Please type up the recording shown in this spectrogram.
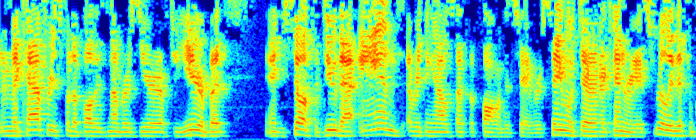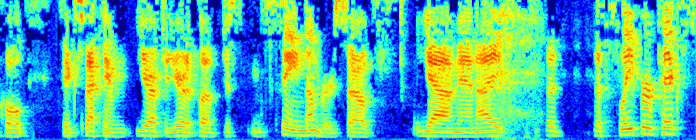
McCaffrey's put up all these numbers year after year, but and he still has to do that, and everything else has to fall in his favor. Same with Derrick Henry. It's really difficult to expect him year after year to put up just insane numbers. So, yeah, man, I the the sleeper picks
